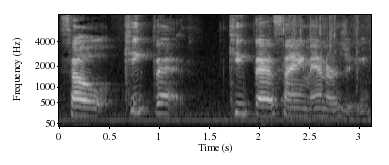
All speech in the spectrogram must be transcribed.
So keep that. Keep that same energy.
